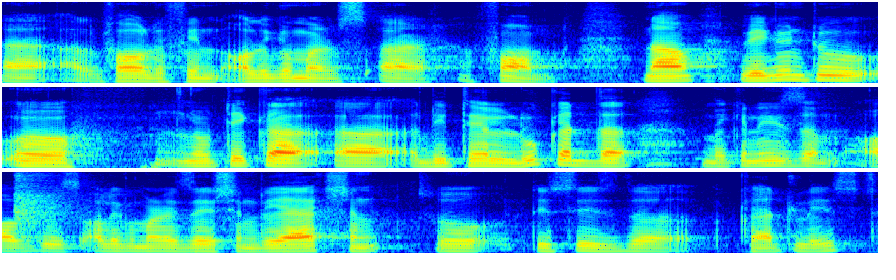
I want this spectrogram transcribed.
alpha olefin oligomers are formed. Now, we are going to uh, take a, a, detailed look at the mechanism of this oligomerization reaction. So, this is the catalyst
